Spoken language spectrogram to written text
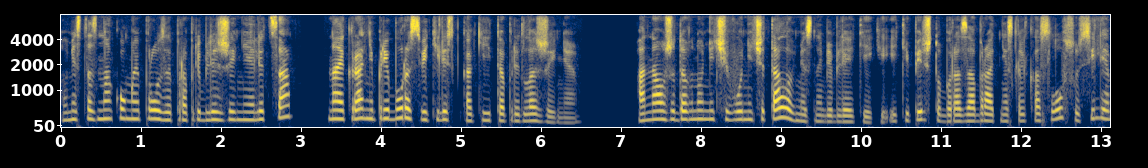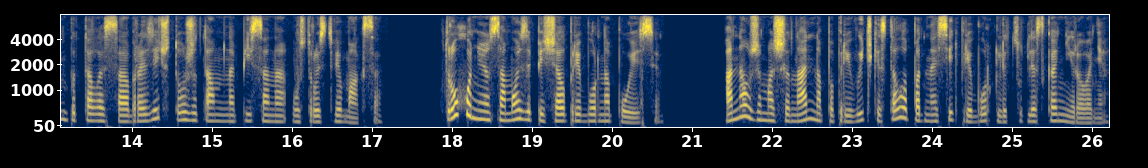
Вместо знакомой прозы про приближение лица на экране прибора светились какие-то предложения. Она уже давно ничего не читала в местной библиотеке, и теперь, чтобы разобрать несколько слов, с усилием пыталась сообразить, что же там написано в устройстве Макса. Вдруг у нее самой запищал прибор на поясе. Она уже машинально по привычке стала подносить прибор к лицу для сканирования.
